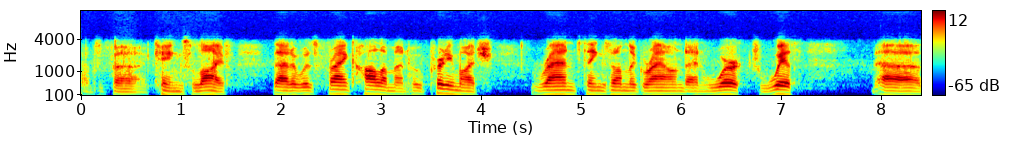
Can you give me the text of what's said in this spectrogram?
of uh, King's life, that it was Frank Holloman who pretty much ran things on the ground and worked with uh,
